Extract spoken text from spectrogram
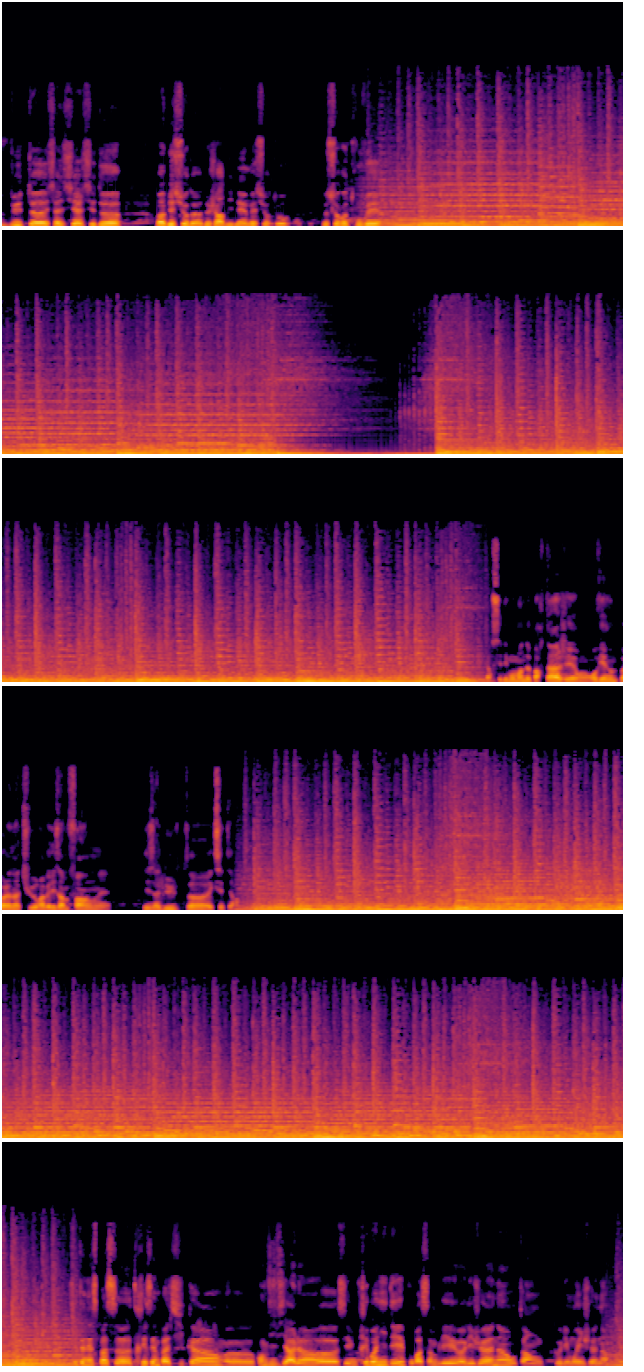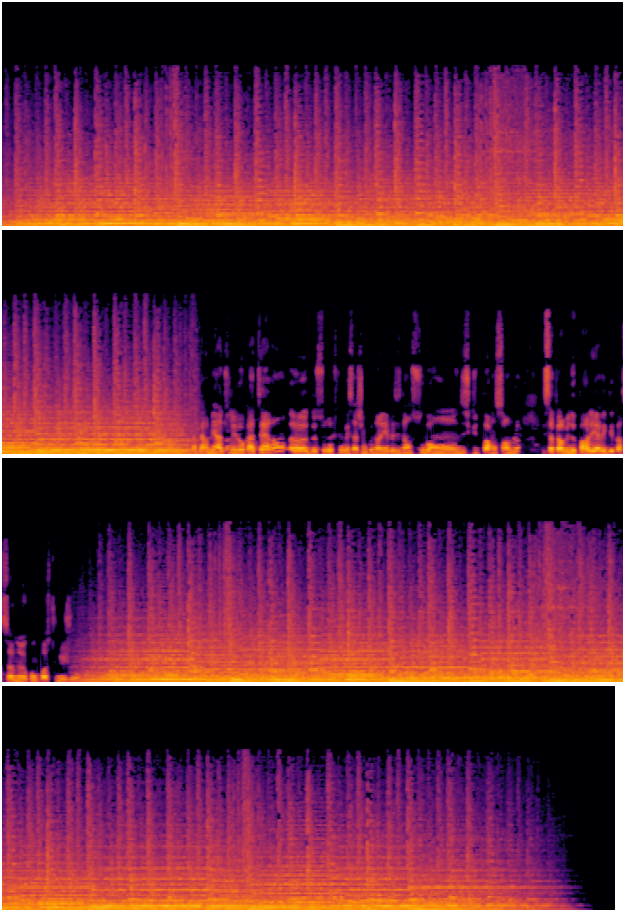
but euh, essentiel, c'est de, bah, bien sûr, de, jardiner, mais surtout de se retrouver. c'est des moments de partage et on revient un peu à la nature avec les enfants, et les adultes, euh, etc. C'est un espace euh, très sympathique, euh, convivial. C'est une très bonne idée pour rassembler les jeunes autant que les moins jeunes. permet à tous les locataires euh, de se retrouver, sachant que dans les résidences, souvent, on ne discute pas ensemble. Et ça permet de parler avec des personnes euh, qu'on croise tous les jours.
